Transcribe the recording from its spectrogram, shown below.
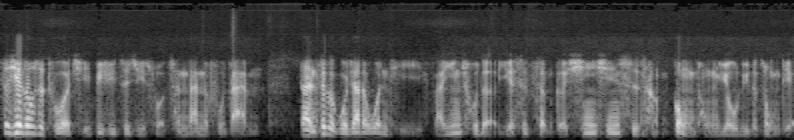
这些都是土耳其必须自己所承担的负担。但这个国家的问题反映出的也是整个新兴市场共同忧虑的重点，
